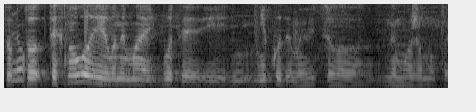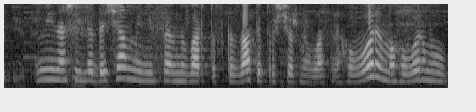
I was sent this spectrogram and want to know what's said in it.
Тобто технології вони мають бути, і нікуди ми від цього не можемо подітися. Ну і нашим глядачам мені певно варто сказати, про що ж ми власне говоримо. Говоримо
